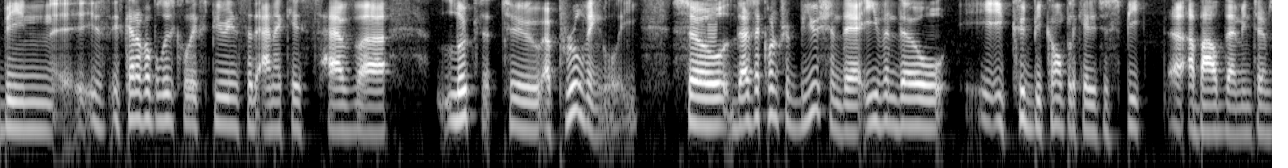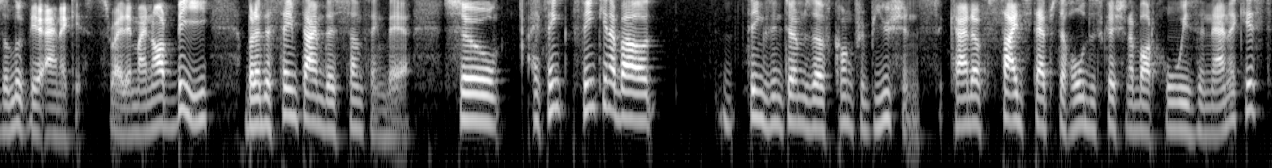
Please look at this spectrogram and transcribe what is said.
been, it's, it's kind of a political experience that anarchists have uh, looked to approvingly. So there's a contribution there, even though it could be complicated to speak uh, about them in terms of, look, they're anarchists, right? They might not be, but at the same time, there's something there. So I think thinking about things in terms of contributions kind of sidesteps the whole discussion about who is an anarchist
